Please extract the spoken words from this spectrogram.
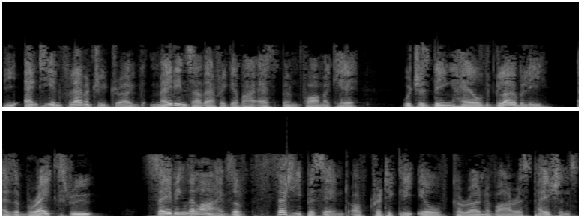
the anti-inflammatory drug made in South Africa by Aspen Pharmacare, which is being hailed globally as a breakthrough saving the lives of 30% of critically ill coronavirus patients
